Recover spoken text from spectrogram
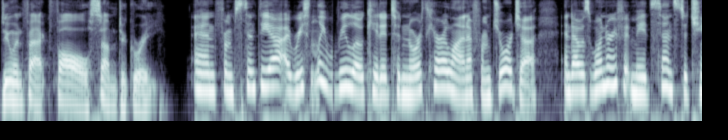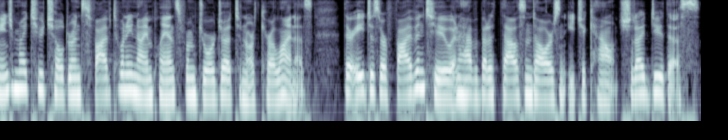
do, in fact, fall some degree. And from Cynthia, I recently relocated to North Carolina from Georgia, and I was wondering if it made sense to change my two children's 529 plans from Georgia to North Carolina's. Their ages are five and two, and I have about $1,000 in each account. Should I do this?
